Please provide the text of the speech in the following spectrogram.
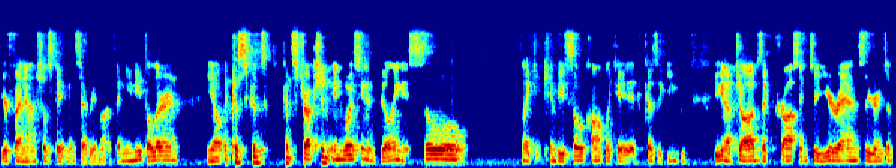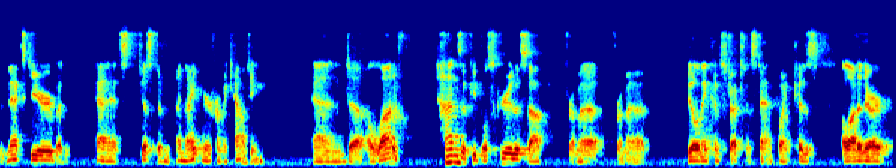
your financial statements every month. And you need to learn, you know, because construction invoicing and billing is so like it can be so complicated because you you can have jobs that cross into year end, so you're into the next year, but and it's just a, a nightmare from accounting. And uh, a lot of tons of people screw this up from a from a building construction standpoint because a lot of their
